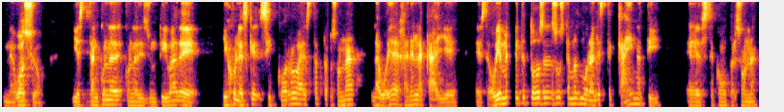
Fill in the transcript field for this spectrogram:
negocio y están con la, con la disyuntiva de, híjole, es que si corro a esta persona, la voy a dejar en la calle. Este, obviamente todos esos temas morales te caen a ti este, como persona,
